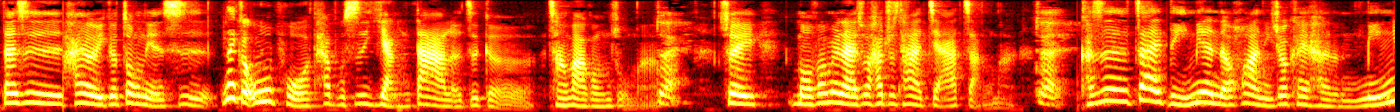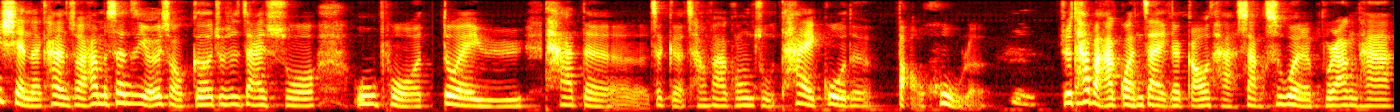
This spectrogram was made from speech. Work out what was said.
但是还有一个重点是，那个巫婆她不是养大了这个长发公主吗？对。所以某方面来说，他就是他的家长嘛。对。可是，在里面的话，你就可以很明显的看出来，他们甚至有一首歌，就是在说巫婆对于她的这个长发公主太过的保护了。嗯。就她把她关在一个高塔上，是为了不让她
